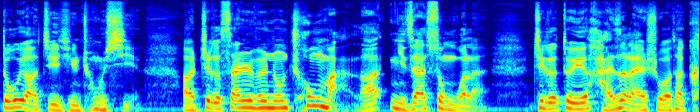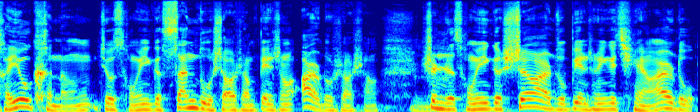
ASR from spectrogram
都要进行冲洗啊、这个三十分钟冲满了，你再送过来。这个对于孩子来说，他很有可能就从一个三度烧伤变成了二度烧伤，嗯甚至从一个深二度变成一个浅二度。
